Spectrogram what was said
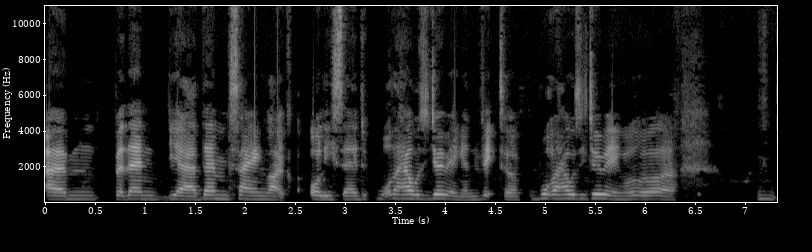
Um, but then, yeah, them saying like Ollie said, "What the hell was he doing?" and Victor, "What the hell was he doing?"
